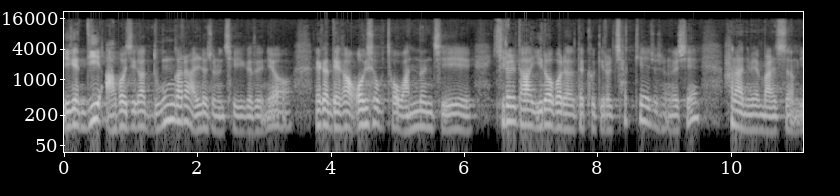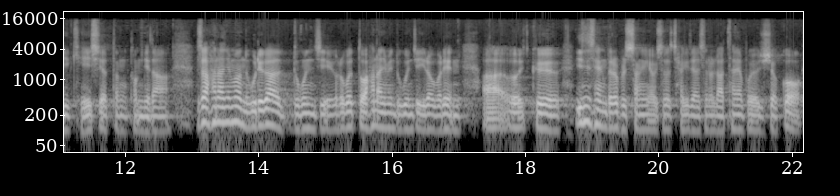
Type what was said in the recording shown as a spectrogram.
이게 네 아버지가 누군가를 알려주는 책이거든요. 그러니까 내가 어디서부터 왔는지 길을 다 잃어버렸는데 그 길을 찾게 해주시는 것이 하나님의 말씀, 이 계시였던 겁니다. 그래서 하나님은 우리가 누군지 그리고 또 하나님이 누군지 잃어버린 아, 어, 그 인생들을 불쌍히 여기서 자기 자신을 나타내 보여주셨고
